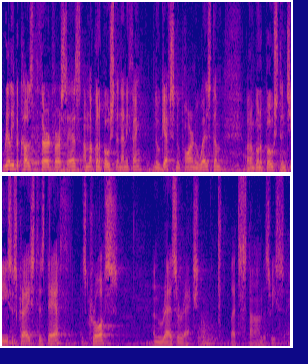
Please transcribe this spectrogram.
Really, because the third verse says, I'm not going to boast in anything no gifts, no power, no wisdom, but I'm going to boast in Jesus Christ, his death, his cross, and resurrection. Let's stand as we sing.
